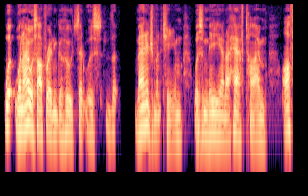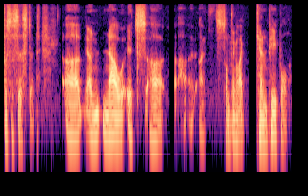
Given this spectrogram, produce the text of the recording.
wh- when I was operating Cahoots, it was the management team was me and a half-time office assistant, uh, and now it's uh, uh, something like ten people.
